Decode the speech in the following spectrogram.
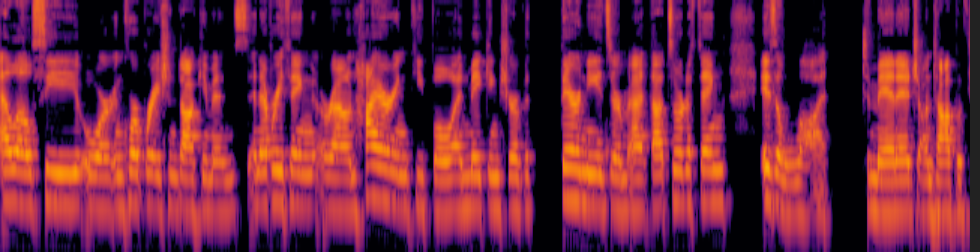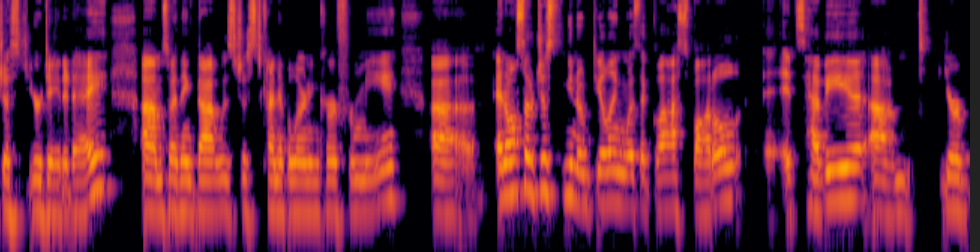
LLC or incorporation documents and everything around hiring people and making sure that their needs are met, that sort of thing is a lot to manage on top of just your day to day. So I think that was just kind of a learning curve for me. Uh, and also just, you know, dealing with a glass bottle, it's heavy. Um, you're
